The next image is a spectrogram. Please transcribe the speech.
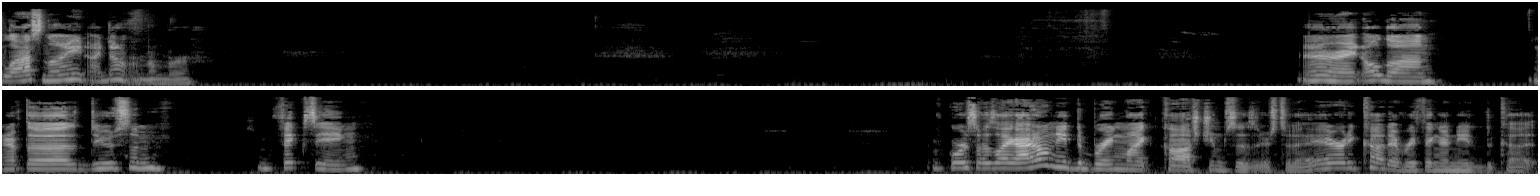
last night? I don't remember. Alright, hold on. I have to do some, some fixing. Of course, I was like, I don't need to bring my costume scissors today. I already cut everything I needed to cut.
